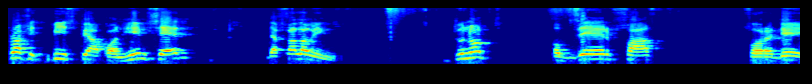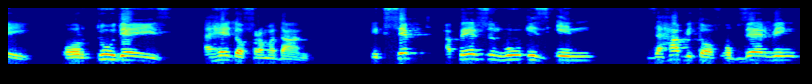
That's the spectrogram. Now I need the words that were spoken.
prophet peace be upon him said the following do not observe fast for a day or two days ahead of Ramadan except a person who is in the habit of observing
